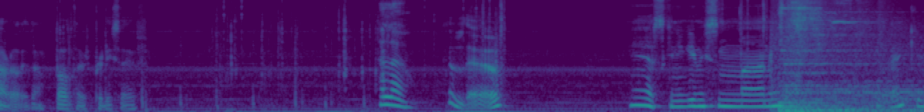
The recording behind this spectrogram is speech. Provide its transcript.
Not really though. Both are pretty safe. Hello. Hello. Yes, can you give me some money? Thank you.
